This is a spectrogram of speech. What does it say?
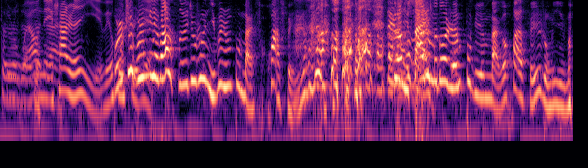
对对就是我要那杀人以维护不是，这不是灭霸思维，就是说你为什么不买化肥呢？就你杀这么多人，不比买个化肥容易吗？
